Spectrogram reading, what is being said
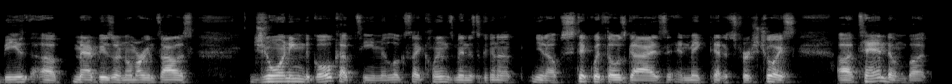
Be- uh, Matt Besler and Omar Gonzalez joining the Gold Cup team, it looks like Klinsmann is going to, you know, stick with those guys and make that his first choice uh, tandem. But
